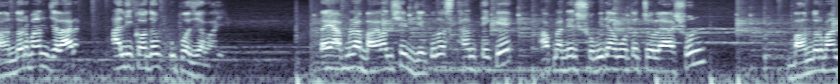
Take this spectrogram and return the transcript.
বান্দরবান জেলার আলীকদম উপজেলায়। তাই আপনারা বাংলাদেশের যে কোনো স্থান থেকে আপনাদের সুবিধা মতো চলে আসুন বান্দরবান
